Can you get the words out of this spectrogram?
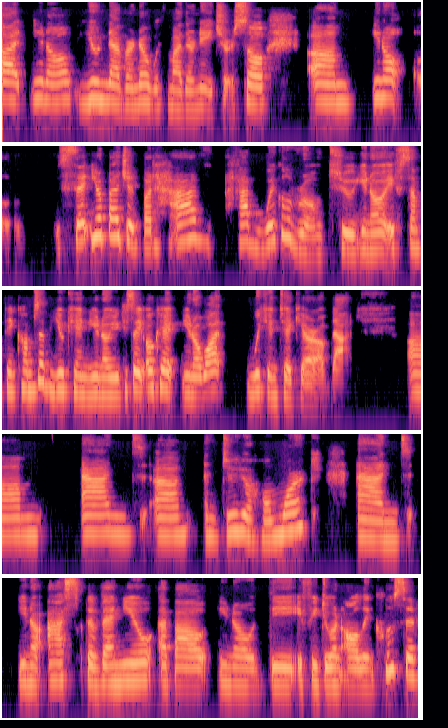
but you know you never know with mother nature. So um you know set your budget but have have wiggle room to you know if something comes up you can you know you can say okay you know what? We can take care of that. Um and um and do your homework and you know ask the venue about you know the if you do an all inclusive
